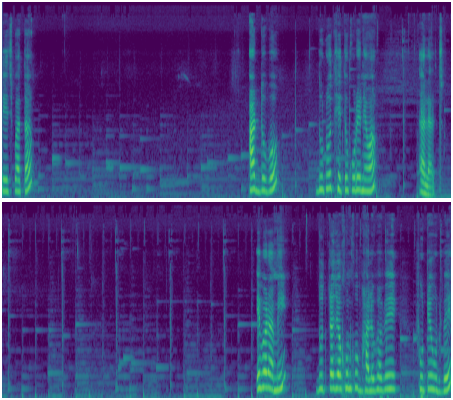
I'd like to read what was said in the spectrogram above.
তেজপাতা আর দেবো দুটো থেতো করে নেওয়া এলাচ। এবার আমি দুধটা যখন খুব ভালোভাবে ফুটে উঠবে,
